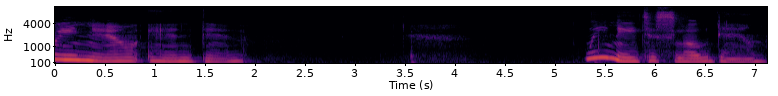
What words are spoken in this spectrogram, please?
Now and then, we need to slow down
